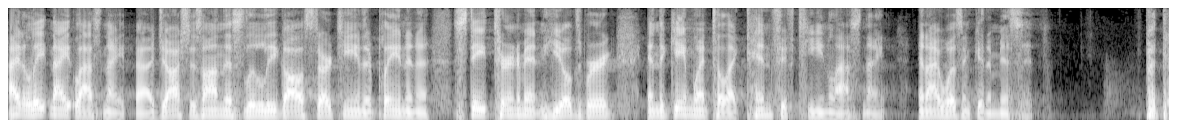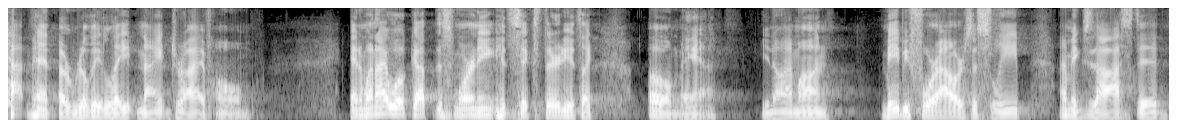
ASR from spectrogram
I had a late night last night. Uh, Josh is on this Little League All Star team. They're playing in a state tournament in Healdsburg, and the game went to like 10 15 last night, and I wasn't going to miss it. But that meant a really late night drive home. And when I woke up this morning at 6:30, it's like, oh man, you know, I'm on maybe four hours of sleep. I'm exhausted,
